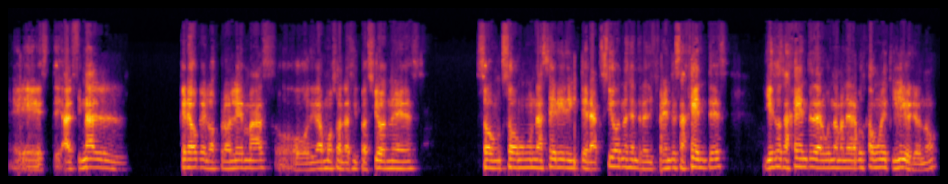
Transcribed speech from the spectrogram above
Este, al final creo que los problemas o, digamos o las situaciones son, son una serie de interacciones entre diferentes agentes y esos agentes de alguna manera buscan un equilibrio, ¿no?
